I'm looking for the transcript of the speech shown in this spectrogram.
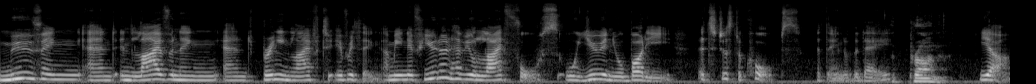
moving and enlivening and bringing life to everything i mean if you don't have your life force or you in your body it's just a corpse at the end of the day the prana yeah.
